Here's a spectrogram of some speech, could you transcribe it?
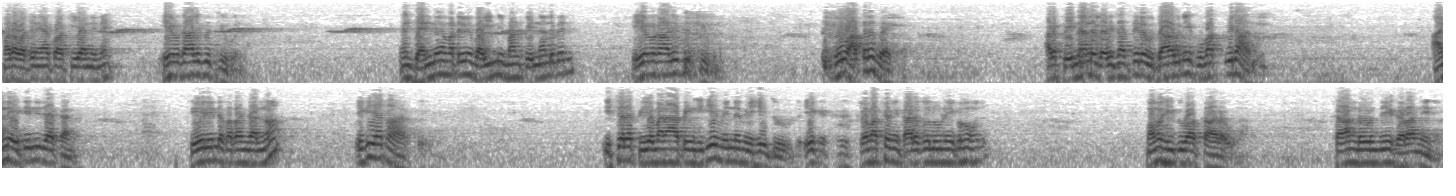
මට වචනයක්වත් කියන්නේ නැහැ. එහෙම කාලෙකුත් තිබුණා. දැන් දැන් නෑ මට මේ බයින්නේ මං පෙන්වන්න බැරි. එහෙම කාලෙකුත් තිබුණා. ඕ අතර දැක්ක. අර පෙන්වන්න බැරි සත්‍යෙට උදා වුණේ කුමක් විලාද? අන්න එතෙන්දි දැක්කන. තේරෙන්න පටන් ගන්නවා. ඒක යථාර්ථය. ඉතල ප්‍රියමනාපෙන් හිටියේ මෙන්න මේ හේතුව. ඒක ක්‍රමක්‍රමයෙන් කලකොලුනේ කොහොමද? මම හිතුවක්කාර වුණා. කරන්න ඕන දේ කරන්නේ නැහැ.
